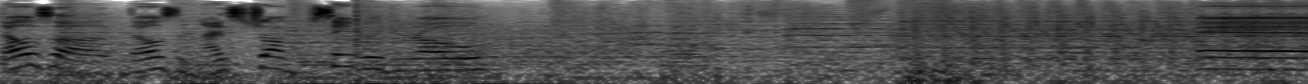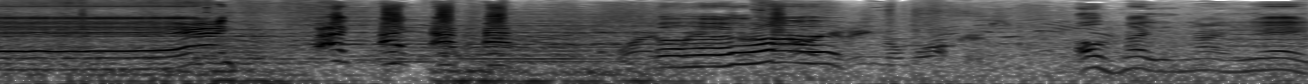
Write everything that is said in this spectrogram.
That was a that was a nice jump. Saber throw. Oh, are targeting the walkers. Oh, nice, nice, yay.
